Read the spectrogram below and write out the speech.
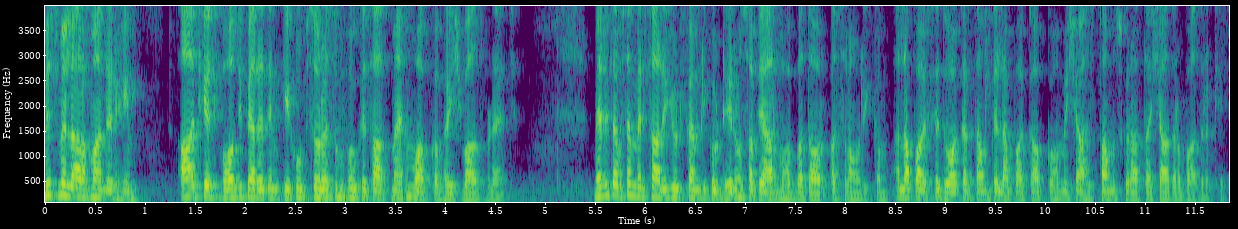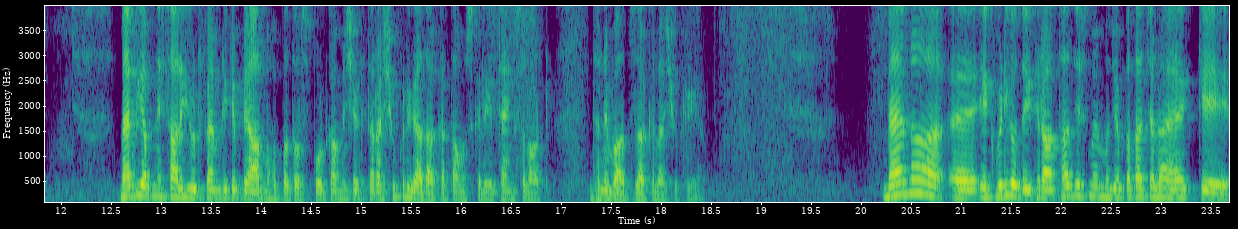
بسم اللہ الرحمن الرحیم۔ آج کے اس بہت ہی پیارے دن کی خوبصورت صبح کے ساتھ میں ہوں آپ کا بھائی شباد بڑیچ میری طرف سے میری ساری یوٹ فیملی کو ڈھیروں سا پیار، محبت اور السلام علیکم۔ اللہ پاک سے دعا کرتا ہوں کہ اللہ پاک آپ کو ہمیشہ ہنستا، مسکراتا شاد اور باد رکھے۔ میں بھی اپنی ساری یوٹ فیملی کے پیار، محبت اور سپورٹ کا ہمیشہ ایک طرح شکریہ ادا کرتا ہوں۔ اس کے لیے تھینکس الاٹ دھنیہ واد جزاک اللہ شکریہ۔ میں نا ایک ویڈیو دیکھ رہا تھا جس میں مجھے پتہ چلا ہے کہ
